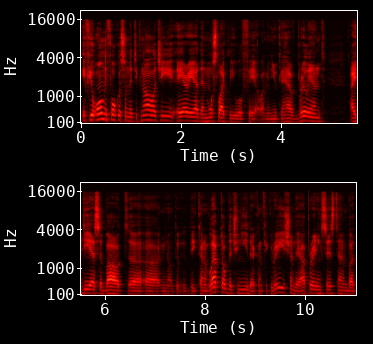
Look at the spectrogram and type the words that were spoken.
If you only focus on the technology area, then most likely you will fail. I mean, you can have brilliant ideas about uh, uh, you know the, the kind of laptop that you need, their configuration, their operating system, but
